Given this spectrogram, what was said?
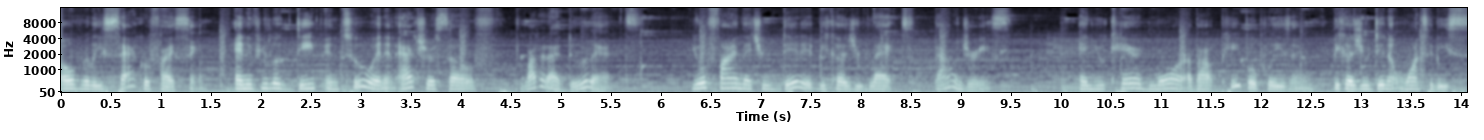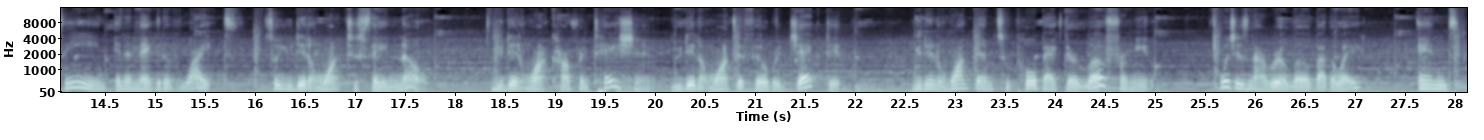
overly sacrificing. And if you look deep into it and ask yourself, why did I do that? You'll find that you did it because you lacked boundaries and you cared more about people pleasing because you didn't want to be seen in a negative light. So you didn't want to say no. You didn't want confrontation. You didn't want to feel rejected. You didn't want them to pull back their love from you, which is not real love, by the way. And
